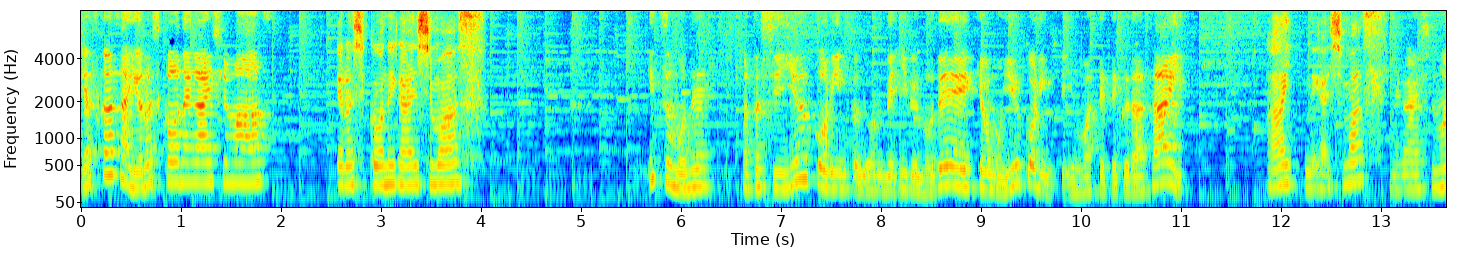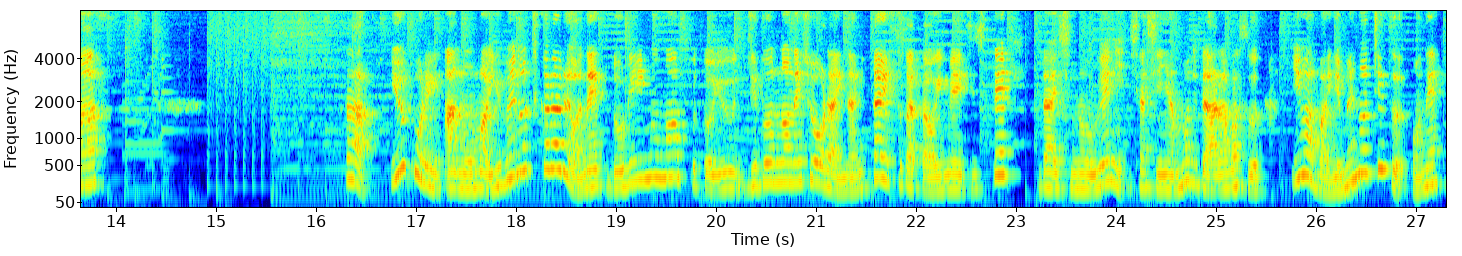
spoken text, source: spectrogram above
安川さんよろしくお願いします。よろしくお願いします。いつもね、私、ゆうこりんと呼んでいるので、今日もゆうこりんって呼ばせてください。はい、お願いします。お願いします。さあ、ゆうこりん、あの、まあ、夢の力ではね、ドリームマップという自分のね、将来になりたい姿をイメージして、台紙の上に写真や文字で表す、いわば夢の地図をね、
